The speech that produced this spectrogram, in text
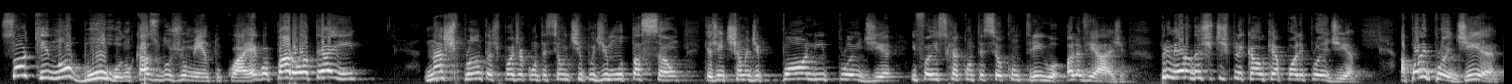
Só que no burro, no caso do jumento com a égua, parou até aí. Nas plantas pode acontecer um tipo de mutação que a gente chama de poliploidia, e foi isso que aconteceu com o trigo. Olha a viagem. Primeiro, deixa eu te explicar o que é a poliploidia. A poliploidia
